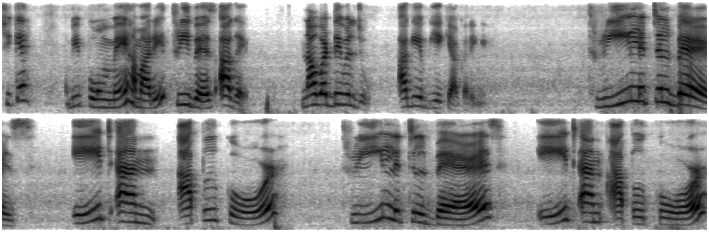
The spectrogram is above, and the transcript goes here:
ठीक है? अभी पोम में हमारे थ्री बेर्स आ गए। Now what they will do आगे अब ये क्या करेंगे? Three little bears ate an apple core. Three little bears ate an apple core.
